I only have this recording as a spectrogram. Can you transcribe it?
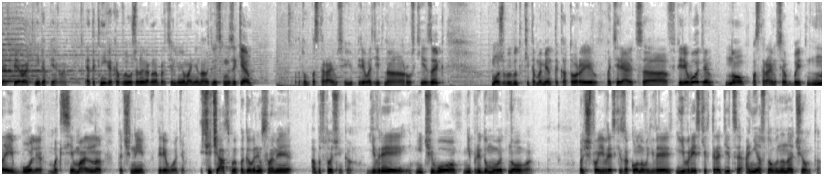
Часть первая, книга первая. Эта книга, как вы уже, наверное, обратили внимание, на английском языке. Потом постараемся ее переводить на русский язык. Может быть, будут какие-то моменты, которые потеряются в переводе, но постараемся быть наиболее максимально точны в переводе. Сейчас мы поговорим с вами об источниках. Евреи ничего не придумывают нового. Большинство еврейских законов, еврейских традиций, они основаны на чем-то.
